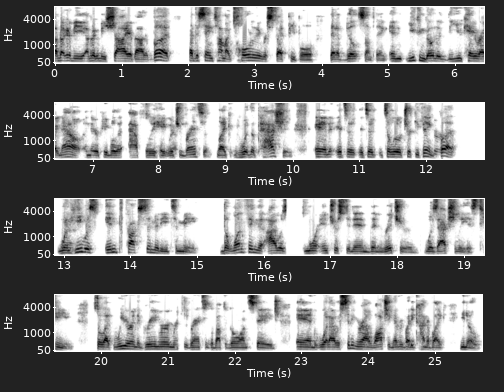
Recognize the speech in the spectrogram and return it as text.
I'm not gonna be. I'm not gonna be shy about it, but at the same time, I totally respect people that have built something. And you can go to the UK right now, and there are people that absolutely hate yeah. Richard Branson, like with a passion. And it's a it's a it's a little tricky thing, sure. but when he was in proximity to me, the one thing that I was more interested in than Richard was actually his team. So like we were in the green room, Richard Branson's about to go on stage. And what I was sitting around watching everybody kind of like, you know,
